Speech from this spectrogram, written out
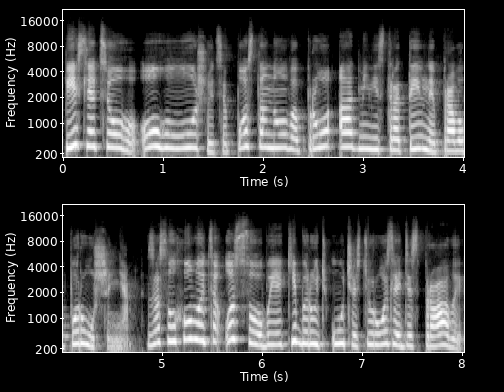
Після цього оголошується постанова про адміністративне правопорушення. Заслуховуються особи, які беруть участь у розгляді справи,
